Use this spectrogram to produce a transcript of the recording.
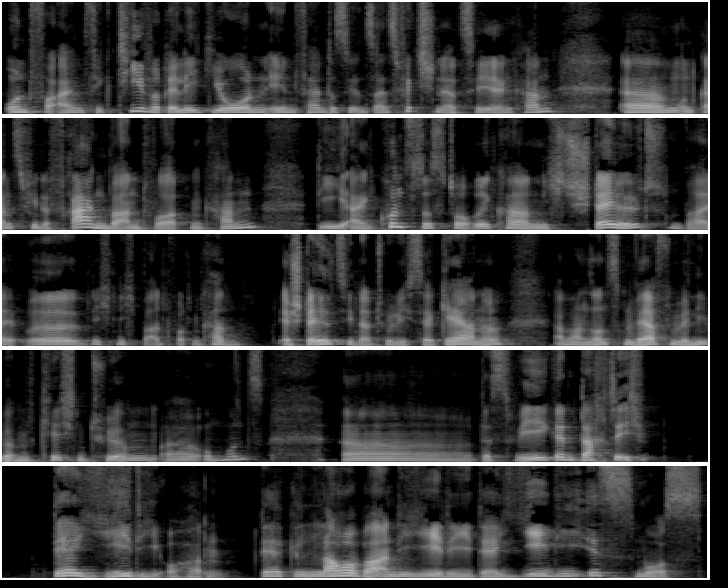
und vor allem fiktive Religionen in Fantasy und Science Fiction erzählen kann ähm, und ganz viele Fragen beantworten kann, die ein Kunsthistoriker nicht stellt, bei, äh, nicht, nicht beantworten kann. Er stellt sie natürlich sehr gerne, aber ansonsten werfen wir lieber mit Kirchentürmen äh, um uns. Äh, deswegen dachte ich, der Jedi-Orden, der Glaube an die Jedi, der Jediismus,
